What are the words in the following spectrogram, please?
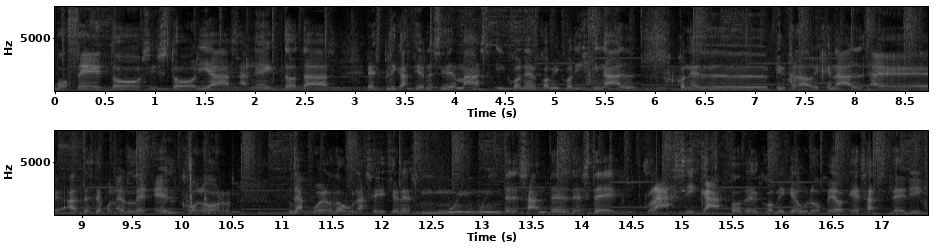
bocetos, historias, anécdotas, explicaciones y demás, y con el cómic original, con el pincelado original, eh, antes de ponerle el color. ¿De acuerdo? Unas ediciones muy, muy interesantes de este clasicazo del cómic europeo que es Asterix.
